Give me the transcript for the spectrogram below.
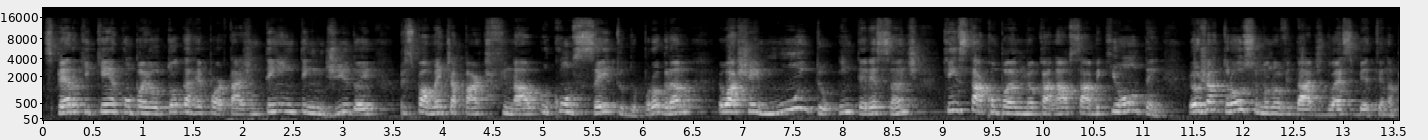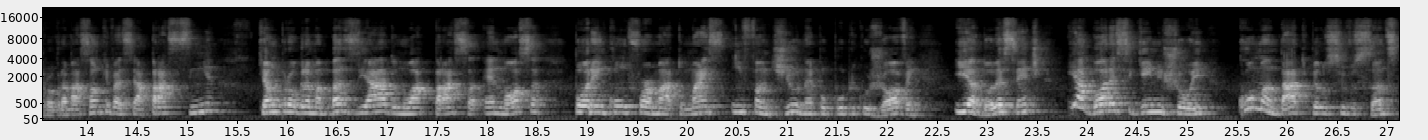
Espero que quem acompanhou toda a reportagem tenha entendido aí, principalmente a parte final, o conceito do programa. Eu achei muito interessante. Quem está acompanhando meu canal sabe que ontem eu já trouxe uma novidade do SBT na programação, que vai ser a Pracinha, que é um programa baseado no A Praça é Nossa, porém com um formato mais infantil, né, para o público jovem e adolescente. E agora esse game show aí comandado pelo Silvio Santos.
